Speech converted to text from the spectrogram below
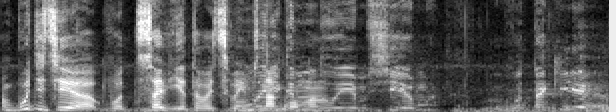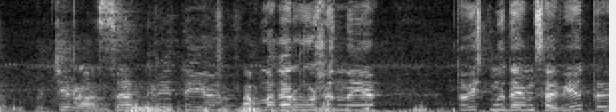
Будете вот советовать своим Мы знакомым? рекомендуем всем вот такие террасы открытые, облагороженные. То есть мы даем советы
